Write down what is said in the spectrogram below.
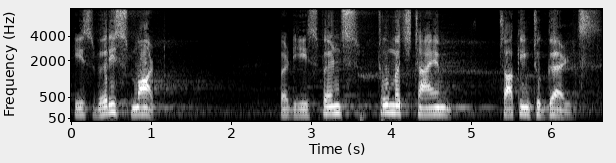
he is very smart, but he spends too much time talking to girls.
